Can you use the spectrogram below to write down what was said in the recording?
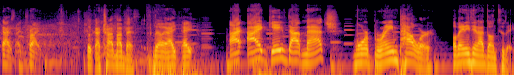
Guys, I tried. Look, I tried my best. No, I, I, I, I gave that match more brain power of anything I've done today.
